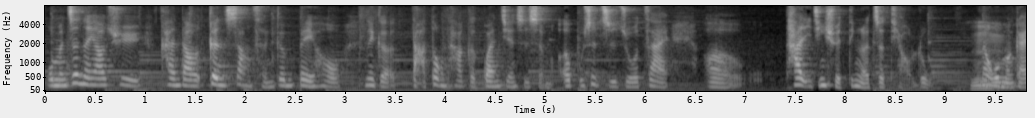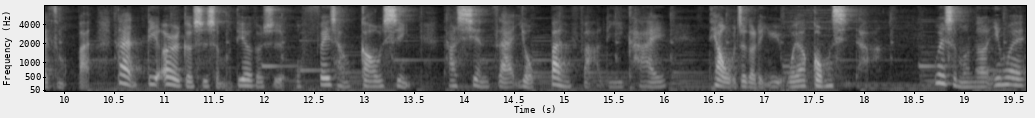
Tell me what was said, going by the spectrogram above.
我们真的要去看到更上层、更背后那个打动他的关键是什么，而不是执着在呃他已经选定了这条路，那我们该怎么办？嗯、但第二个是什么？第二个是我非常高兴，他现在有办法离开。跳舞这个领域，我要恭喜他。为什么呢？因为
